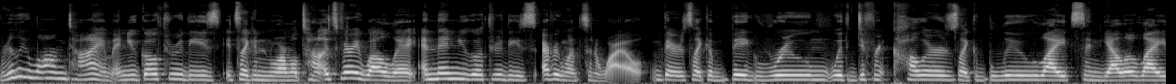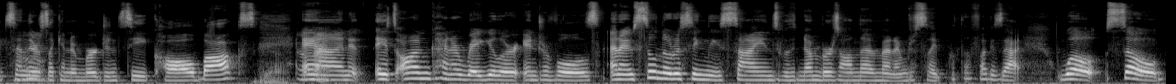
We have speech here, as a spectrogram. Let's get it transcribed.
really long time and you go through these it's like a normal tunnel it's very well lit and then you go through these every once in a while. There's like a big room with different colors like blue lights and yellow lights and there's oh. like an emergency call box. Yeah, and it's on kind of regular intervals and i'm still noticing these signs with numbers on them and i'm just like what the fuck is that? Well so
